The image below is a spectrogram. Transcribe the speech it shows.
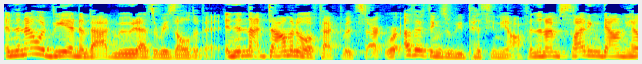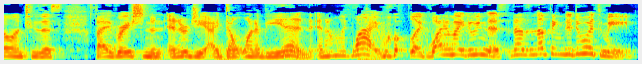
And then I would be in a bad mood as a result of it. And then that domino effect would start where other things would be pissing me off. And then I'm sliding downhill into this vibration and energy energy I don't want to be in. And I'm like, why? like, why am I doing this? It has nothing to do with me.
